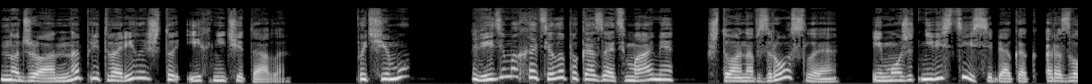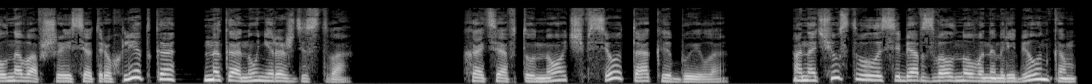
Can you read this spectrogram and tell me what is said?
но Джоанна притворилась, что их не читала. Почему? Видимо, хотела показать маме, что она взрослая и может не вести себя, как разволновавшаяся трехлетка накануне Рождества. Хотя в ту ночь все так и было. Она чувствовала себя взволнованным ребенком,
